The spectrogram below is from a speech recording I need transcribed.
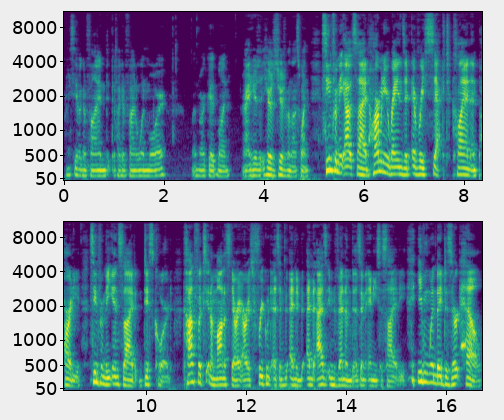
let me see if i can find if i can find one more. One more good one. All right here's here's here's one last one. Seen from the outside harmony reigns in every sect clan and party. Seen from the inside discord. Conflicts in a monastery are as frequent as in, and, and as envenomed as in any society. Even when they desert hell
